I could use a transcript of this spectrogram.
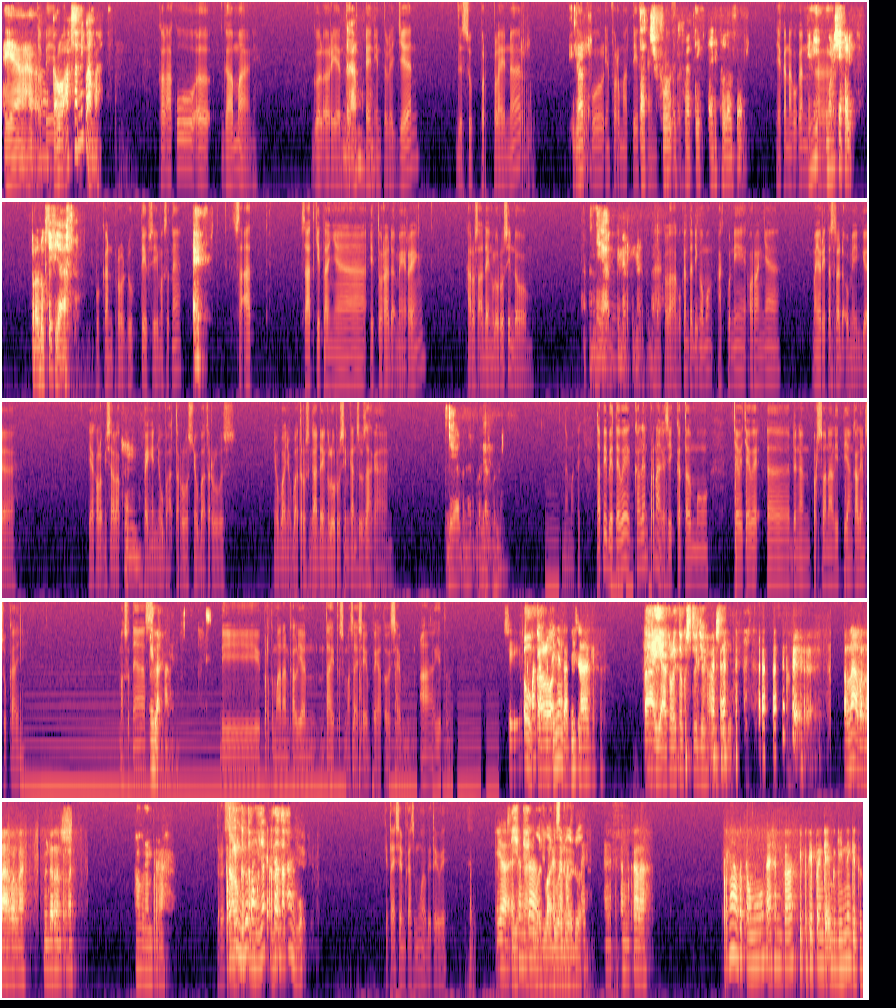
Iya. Tapi- Kalau Aksan nih apa? kalau aku eh, gamma nih goal oriented Gamma. and intelligent the super planner Benar. full informative Touchful, and clever. expressive, and clever. Ya kan aku kan Ini eh, manusia paling produktif ya. bukan produktif sih maksudnya Eh. saat saat kitanya itu rada mereng harus ada yang lurusin dong Iya benar benar benar. nah kalau aku kan tadi ngomong aku nih orangnya mayoritas rada omega ya kalau misal aku Hmm. pengen nyoba terus nyoba terus nyoba nyoba terus nggak ada yang ngelurusin kan susah kan Iya benar benar benar. Nah makanya tapi btw kalian pernah gak sih ketemu cewek-cewek eh, dengan personality yang kalian suka ini maksudnya se- Enggak. di pertemanan kalian entah itu semasa SMP atau SMA gitu Sih. Oh, Cuman kalau- dapetinnya nggak bisa gitu. Ah iya kalau itu aku setuju, aku setuju. Pernah, pernah, pernah. Beneran pernah. Aku belum pernah. terus Kalau Pernah ketemunya pernah, tapi- anjir. Kita SMK semua btw Iya, Iya, SMK. dua, dua, dua, dua, dua. Eh, SMK lah. Pernah ketemu SMK tipe-tipe yang kayak begini gitu.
